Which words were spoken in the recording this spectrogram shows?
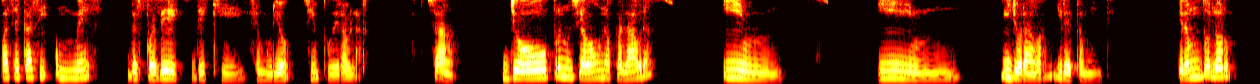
pasé casi un mes después de, que se murió sin poder hablar. O sea, yo pronunciaba una palabra y, y lloraba directamente. Era un dolor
